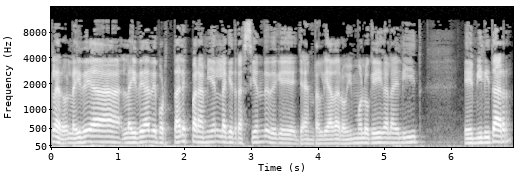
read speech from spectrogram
claro, la idea la idea de Portales para mí es la que trasciende de que ya en realidad da lo mismo lo que diga la élite eh, militar,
